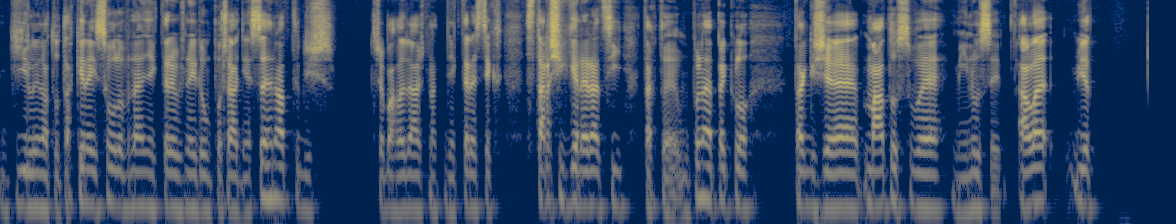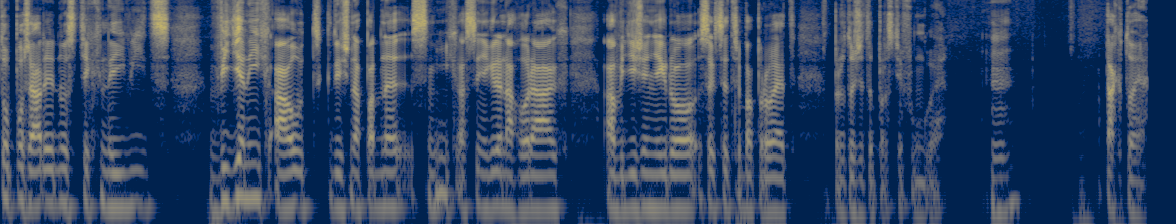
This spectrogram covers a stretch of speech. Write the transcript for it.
díly na to taky nejsou levné, některé už nejdou pořádně sehnat, když třeba hledáš na některé z těch starších generací, tak to je úplné peklo, takže má to svoje mínusy. Ale je to pořád jedno z těch nejvíc viděných aut, když napadne sníh asi někde na horách a vidí, že někdo se chce třeba projet, protože to prostě funguje. Hm. Tak to je.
